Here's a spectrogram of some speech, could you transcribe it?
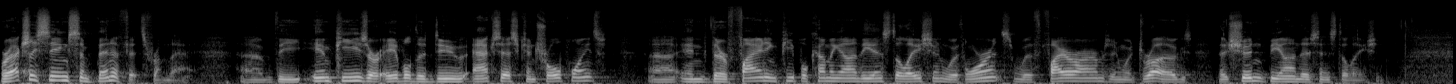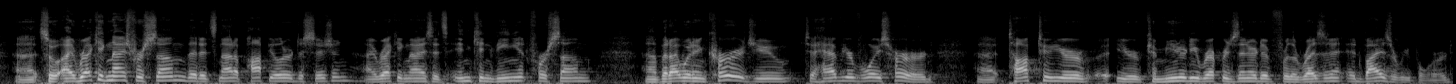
We're actually seeing some benefits from that. Uh, the MPs are able to do access control points, uh, and they're finding people coming on the installation with warrants, with firearms, and with drugs that shouldn't be on this installation. Uh, so I recognize for some that it's not a popular decision. I recognize it's inconvenient for some. Uh, but I would encourage you to have your voice heard. Uh, talk to your, your community representative for the resident advisory board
